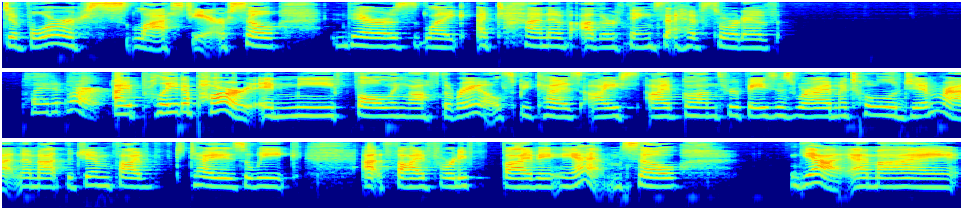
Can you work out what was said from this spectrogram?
divorce last year. So there's like a ton of other things that have sort of Played a part. I played a part in me falling off the rails because I I've gone through phases where I'm a total gym rat and I'm at the gym five days a week at 5:45 a.m. So yeah, am I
